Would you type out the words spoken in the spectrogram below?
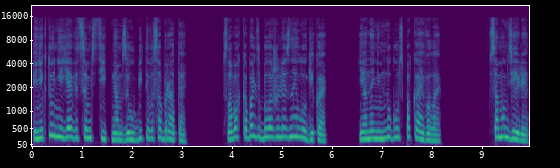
и никто не явится мстить нам за убитого собрата. В словах Кабальди была железная логика, и она немного успокаивала. В самом деле,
